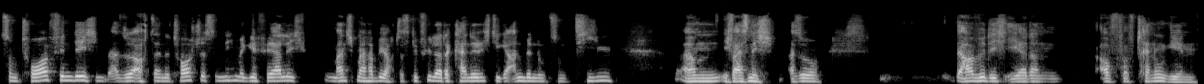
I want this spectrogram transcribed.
zum Tor, finde ich. Also auch seine Torschüsse sind nicht mehr gefährlich. Manchmal habe ich auch das Gefühl, er hat keine richtige Anbindung zum Team. Ähm, ich weiß nicht. Also da würde ich eher dann auf, auf Trennung gehen.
